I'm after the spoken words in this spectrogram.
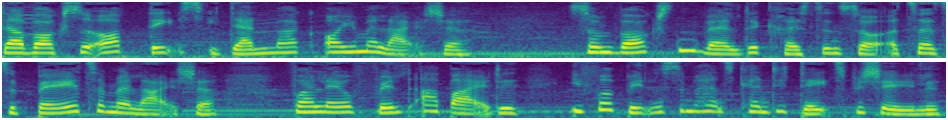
der er vokset op dels i Danmark og i Malaysia. Som voksen valgte Christian så at tage tilbage til Malaysia for at lave feltarbejde i forbindelse med hans kandidatspeciale,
